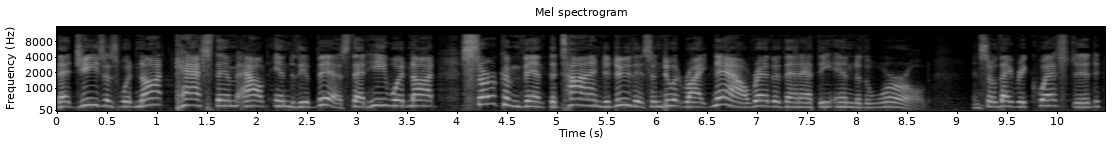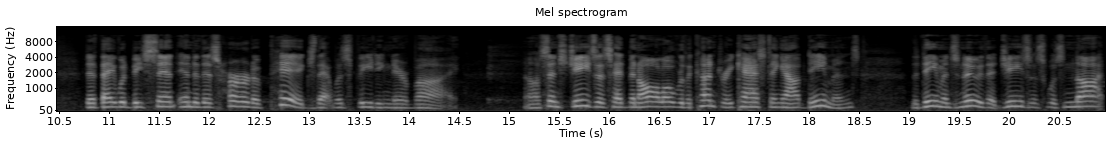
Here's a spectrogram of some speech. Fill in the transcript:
that Jesus would not cast them out into the abyss, that he would not circumvent the time to do this and do it right now rather than at the end of the world. And so they requested that they would be sent into this herd of pigs that was feeding nearby. Now, since Jesus had been all over the country casting out demons, the demons knew that Jesus was not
